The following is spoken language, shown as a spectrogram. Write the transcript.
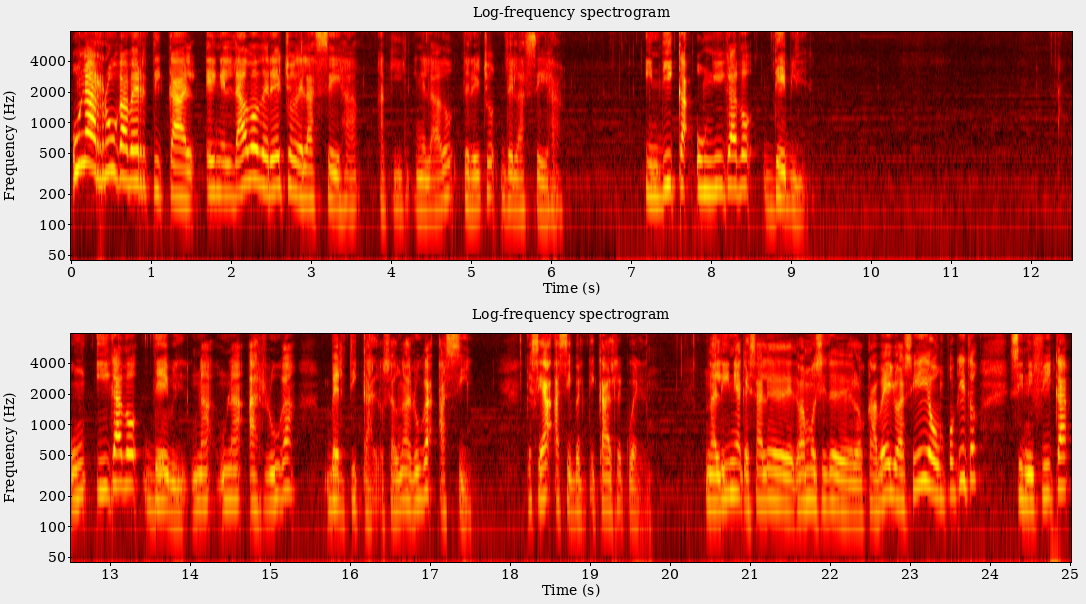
Una arruga vertical en el lado derecho de la ceja, aquí, en el lado derecho de la ceja, indica un hígado débil. Un hígado débil, una, una arruga vertical, o sea, una arruga así que sea así vertical, recuerden. Una línea que sale, de, vamos a decir, de los cabellos así o un poquito, significa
